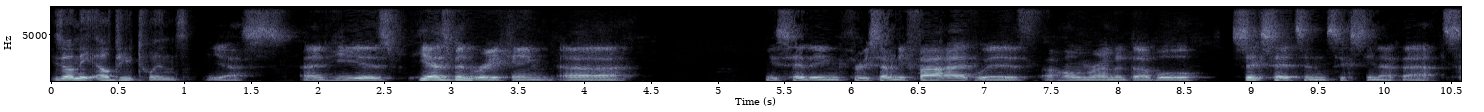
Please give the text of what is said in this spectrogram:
He's on the LG Twins. Yes, and he is he has been raking. Uh, he's hitting 375 with a home run, a double, six hits, and 16 at bats.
